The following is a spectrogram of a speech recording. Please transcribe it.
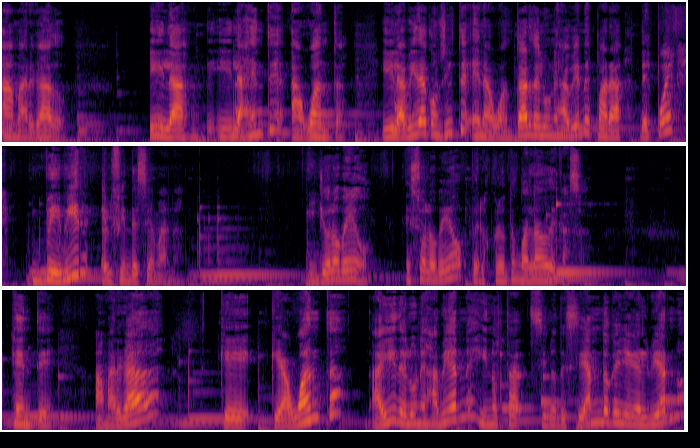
Amargado. Y la, y la gente aguanta. Y la vida consiste en aguantar de lunes a viernes para después vivir el fin de semana. Y yo lo veo, eso lo veo, pero es que lo tengo al lado de casa. Gente amargada que, que aguanta ahí de lunes a viernes y no está sino deseando que llegue el viernes,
